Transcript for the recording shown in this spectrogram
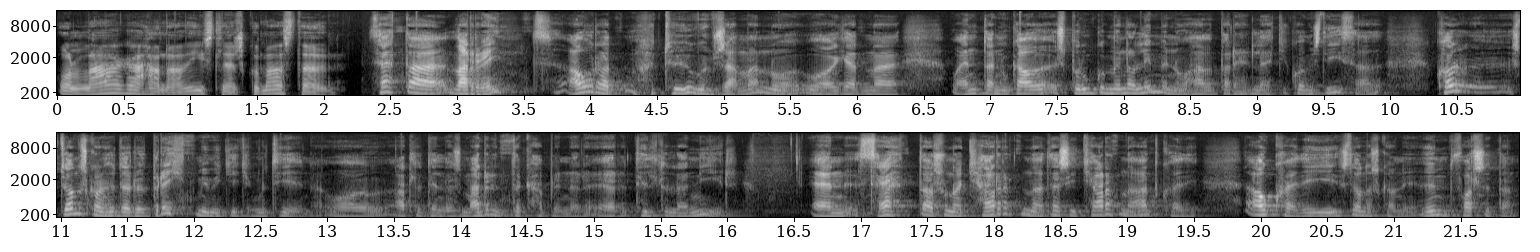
og laga hana að íslenskum aðstæðum. Þetta var reynd áratugum saman og, og, hérna, og endanum sprungum inn á liminu og hafi bara ekki komist í það. Stjórnarskráin þetta eru breytt mjög mikið gegnum tíðina og allir til þess mannrindakablin er, er tildulega nýr. En þetta svona kjarna, þessi kjarna atkvæði, ákvæði í stjórnarskráni um fórsetan,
